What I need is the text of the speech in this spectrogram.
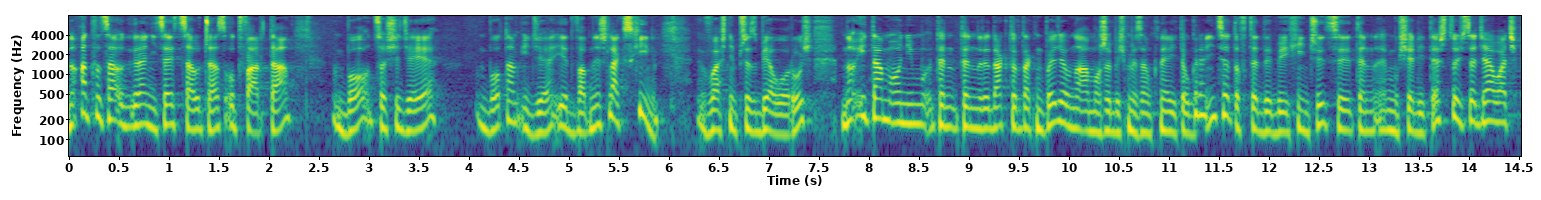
no a ta cała granica jest cały czas otwarta, bo co się dzieje? Bo tam idzie jedwabny szlak z Chin, właśnie przez Białoruś. No i tam oni, ten, ten redaktor tak mu powiedział, no a może byśmy zamknęli tą granicę, to wtedy by Chińczycy ten, musieli też coś zadziałać,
